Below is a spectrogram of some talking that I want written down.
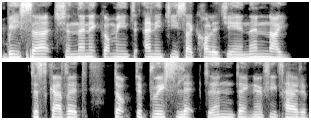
research and then it got me into energy psychology. And then I discovered Dr. Bruce Lipton. Don't know if you've heard of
